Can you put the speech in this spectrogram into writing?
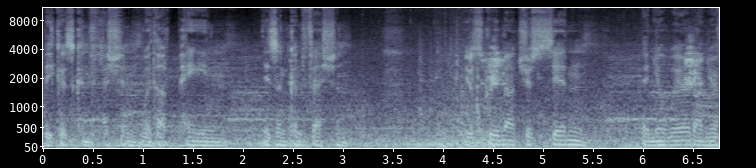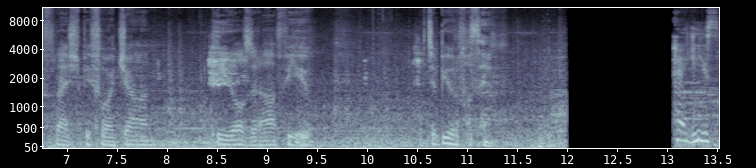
Because confession without pain isn't confession. You'll scream out your sin, then you'll wear it on your flesh before John peels it off for you. It's a beautiful thing. Peggy's.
